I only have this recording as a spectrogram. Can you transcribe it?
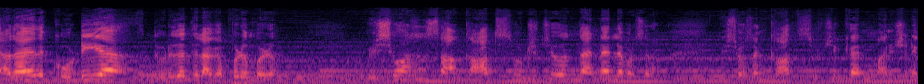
അതായത് കൊടിയ ദുരിതത്തിൽ അകപ്പെടുമ്പോഴും വിശ്വാസം കാത്തു സൂക്ഷിച്ചു എന്ന് തന്നെയല്ല പ്രശ്നം. വിശ്വാസം കാത്തു സൂക്ഷിക്കാൻ മനുഷ്യന്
